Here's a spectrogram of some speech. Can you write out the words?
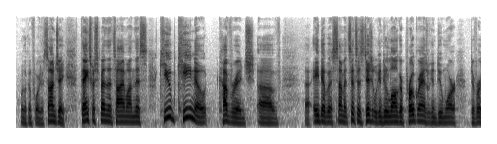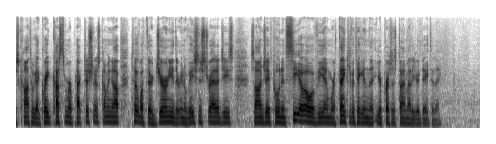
we're looking forward to Sanjay, thanks for spending the time on this CUBE keynote coverage of uh, AWS Summit. Since it's digital, we can do longer programs, we can do more diverse content. We've got great customer practitioners coming up, talk about their journey, their innovation strategies. Sanjay Poonen, COO of VMware, thank you for taking the, your precious time out of your day today.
